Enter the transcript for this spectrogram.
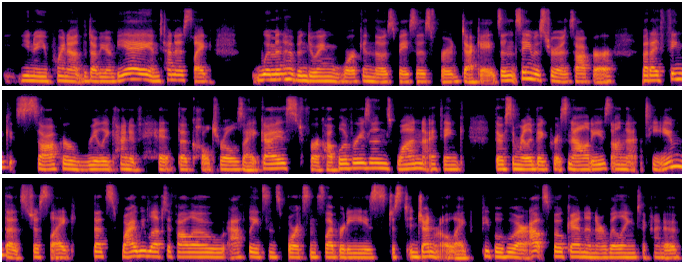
you know you point out the WNBA and tennis, like women have been doing work in those spaces for decades, and same is true in soccer. But I think soccer really kind of hit the cultural zeitgeist for a couple of reasons. One, I think there's some really big personalities on that team that's just like that's why we love to follow athletes and sports and celebrities just in general like people who are outspoken and are willing to kind of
